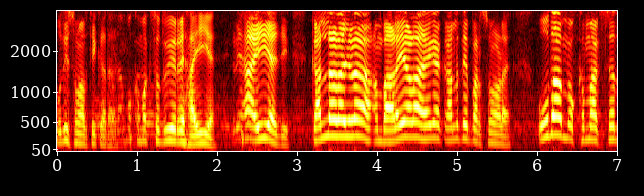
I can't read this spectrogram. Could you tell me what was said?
ਉਹਦੀ ਸਮਾਪਤੀ ਕਰਾਂਗੇ। ਮੁੱਖ ਮਕਸਦ ਉਹਦੀ ਰਿਹਾਈ ਹੈ। ਰਿਹਾਈ ਹੈ ਜੀ। ਕੱਲ ਵਾਲਾ ਜਿਹੜਾ ਅੰਬਾਲੇ ਵਾਲਾ ਹੈਗਾ ਕੱਲ ਤੇ ਪਰਸੋਂ ਵਾਲਾ ਉਹਦਾ ਮੁੱਖ ਮਕਸਦ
